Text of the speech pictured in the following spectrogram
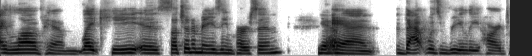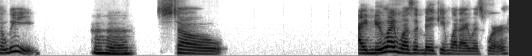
I love him. Like he is such an amazing person. Yeah. And that was really hard to leave. Mm-hmm. So I knew I wasn't making what I was worth,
